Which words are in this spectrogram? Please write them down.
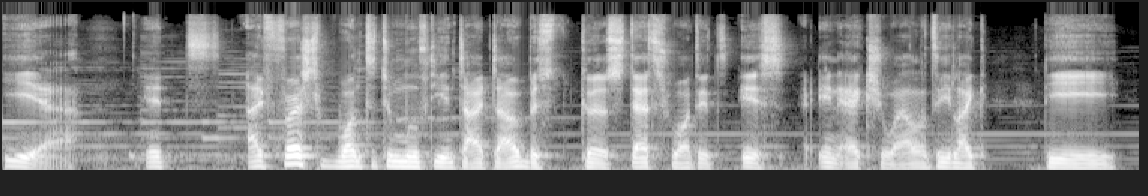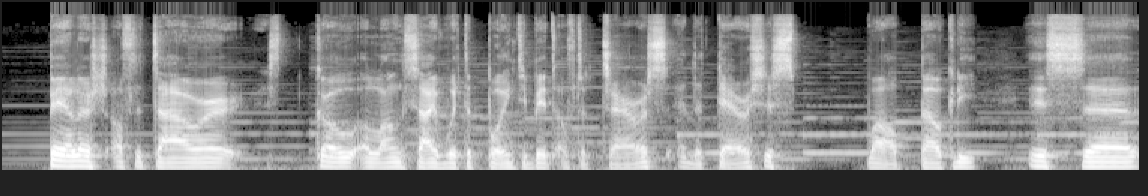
yeah, it's. I first wanted to move the entire tower because that's what it is in actuality. Like the pillars of the tower go alongside with the pointy bit of the terrace, and the terrace is, well, balcony is, uh,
